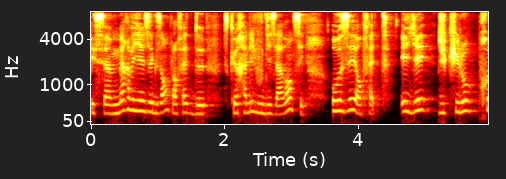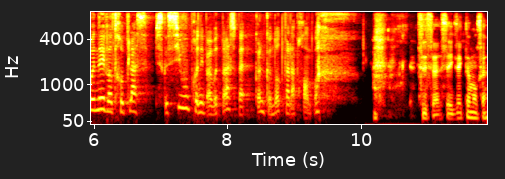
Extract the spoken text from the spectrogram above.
Et c'est un merveilleux exemple, en fait, de ce que Khalil vous disait avant, c'est oser, en fait. Ayez du culot, prenez votre place. Puisque si vous prenez pas votre place, ben, quelqu'un d'autre va la prendre. c'est ça, c'est exactement ça.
